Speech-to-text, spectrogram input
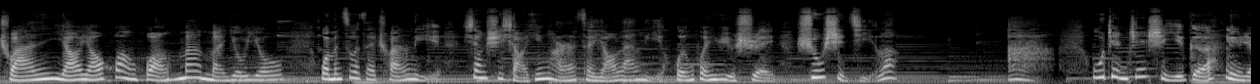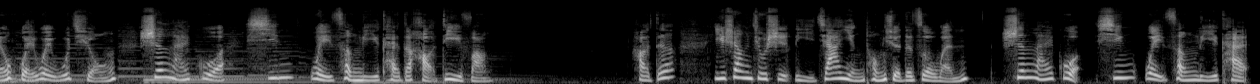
船摇摇晃晃，慢慢悠悠，我们坐在船里，像是小婴儿在摇篮里昏昏欲睡，舒适极了。乌镇真是一个令人回味无穷、身来过心未曾离开的好地方。好的，以上就是李佳颖同学的作文《身来过心未曾离开》。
